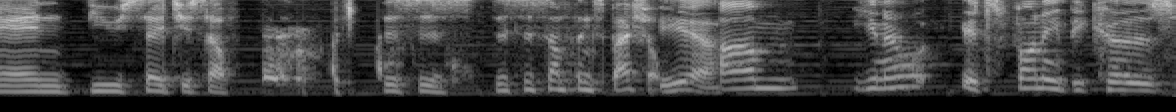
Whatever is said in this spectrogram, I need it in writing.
and you say to yourself, "This is this is something special." Yeah. Um. You know, it's funny because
